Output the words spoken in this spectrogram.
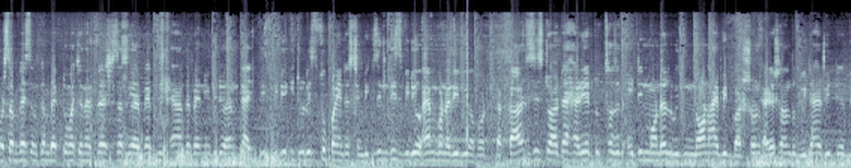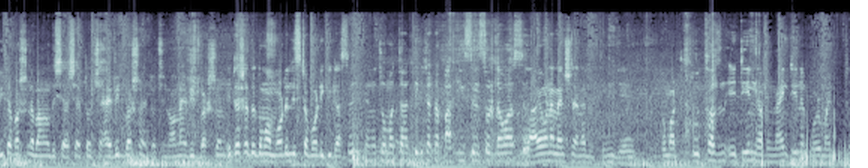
What's up guys, welcome back to my channel Fresh Sir. We are back with another brand new video and guys this video it will be super interesting because in this video I am gonna review about the car. This is Toyota Harrier 2018 model with non-hybrid version. Harrier সাধারণত দুইটা হাইব্রিড দুইটা ভার্সনে বাংলাদেশে আসে একটা হচ্ছে হাইব্রিড ভার্সন একটা হচ্ছে নন হাইব্রিড ভার্সন এটার সাথে তোমার মডেলিস্টা বডি কিট আছে এখানে হচ্ছে আমার চারদিকে চারটা পার্কিং সেন্সর দেওয়া আছে I want mention another thing যে তোমার টু থাউজেন্ড এইটিন এবং নাইনটিনের পর মানে টু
